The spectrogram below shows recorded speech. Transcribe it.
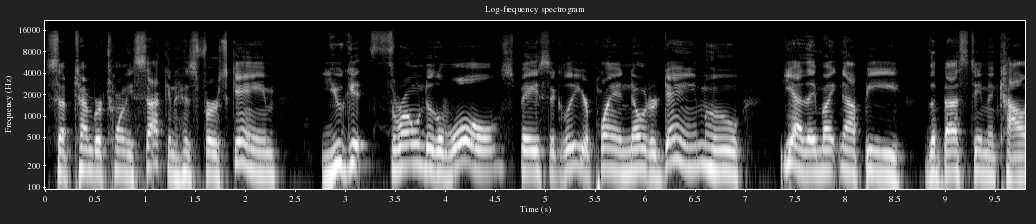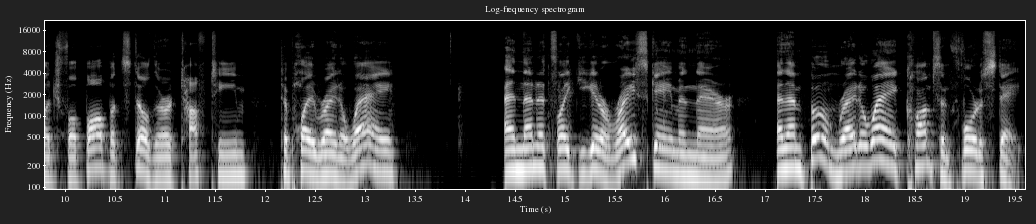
September 22nd, his first game, you get thrown to the Wolves, basically. You're playing Notre Dame, who, yeah, they might not be the best team in college football, but still, they're a tough team to play right away. And then it's like you get a Rice game in there, and then boom, right away, Clemson, Florida State.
